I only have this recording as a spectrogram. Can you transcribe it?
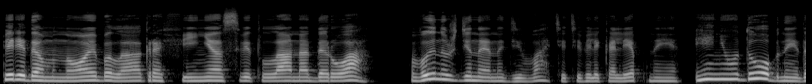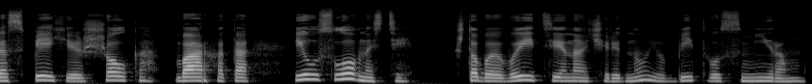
Передо мной была графиня Светлана Деруа, вынужденная надевать эти великолепные и неудобные доспехи из шелка, бархата и условностей, чтобы выйти на очередную битву с миром,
